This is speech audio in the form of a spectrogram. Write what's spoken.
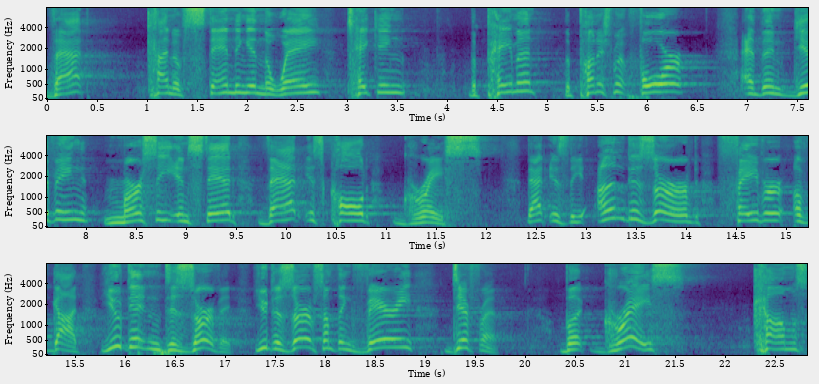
That kind of standing in the way, taking the payment, the punishment for, and then giving mercy instead, that is called grace. That is the undeserved favor of God. You didn't deserve it, you deserve something very different. But grace comes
